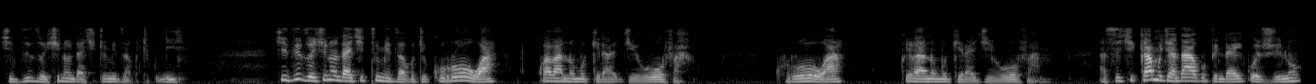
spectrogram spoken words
chidzidzo chino ndachitumidza kuti kudii? Chidzidzo chino ndachitumidza kuti kurohwa kwavanomukira jehovha. Kurohwa kwevanomukira jehovha. Asi chikamu chandaa kupinda iko zvino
